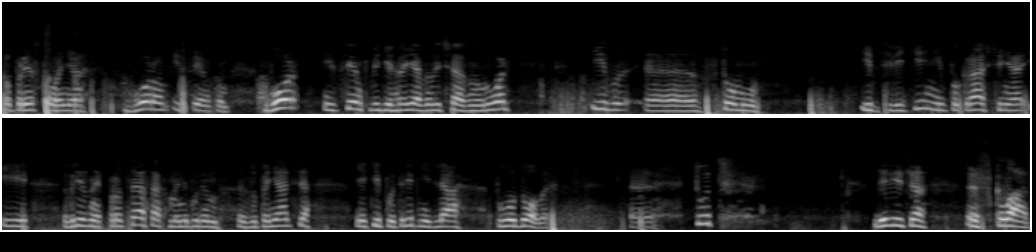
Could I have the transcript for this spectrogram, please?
оприскування бором і цинком. Бор і цинк відіграє величезну роль і в, е, в тому, і в цвітінні, і в покращення, і в різних процесах ми не будемо зупинятися, які потрібні для плодових. Е, тут дивіться е, склад,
